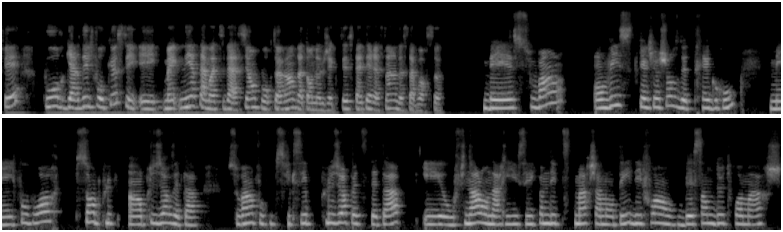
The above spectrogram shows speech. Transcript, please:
fais pour garder le focus et, maintenir ta motivation pour te rendre à ton objectif. C'est intéressant de savoir ça. Bien, souvent, on vise quelque chose de très gros, mais il faut voir ça en, plus, en plusieurs étapes. Souvent, il faut se fixer plusieurs petites étapes et au final, on arrive, c'est comme des petites marches à monter. Des fois, on descend deux, trois marches,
